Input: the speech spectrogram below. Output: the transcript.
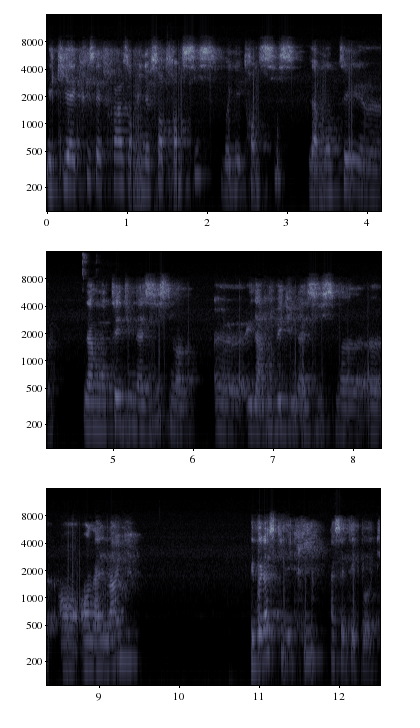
et qui a écrit cette phrase en 1936, vous voyez, 36, la montée, euh, la montée du nazisme et l'arrivée du nazisme en, Allemagne. Et voilà ce qu'il écrit à cette époque.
